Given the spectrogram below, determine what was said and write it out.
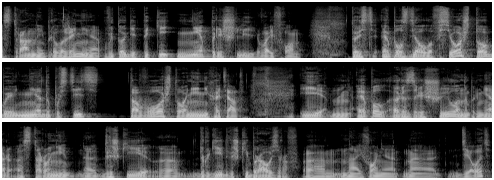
странные приложения в итоге таки не пришли в iPhone. То есть Apple сделала все, чтобы не допустить того, что они не хотят. И Apple разрешила, например, сторонние э, движки, э, другие движки браузеров э, на iPhone делать.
